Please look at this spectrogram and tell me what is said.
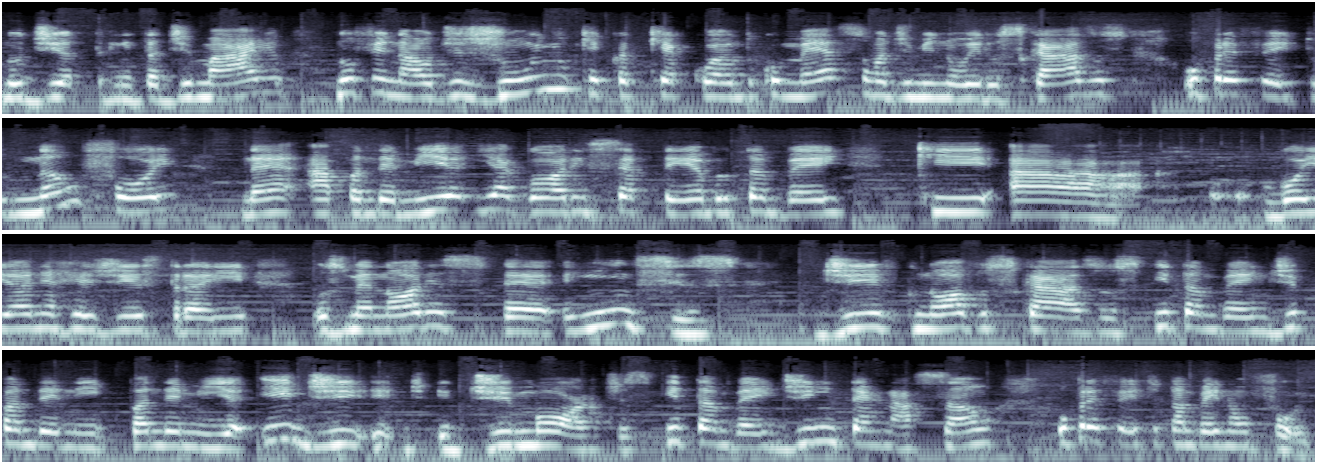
no dia 30 de maio, no final de junho, que, que é quando começam a diminuir os casos, o prefeito não foi, né? A pandemia e agora em setembro também que a Goiânia registra aí os menores é, índices de novos casos e também de pandemia, e de, de, de, mortes e também de internação, o prefeito também não foi.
